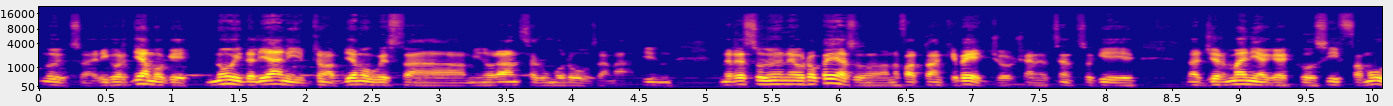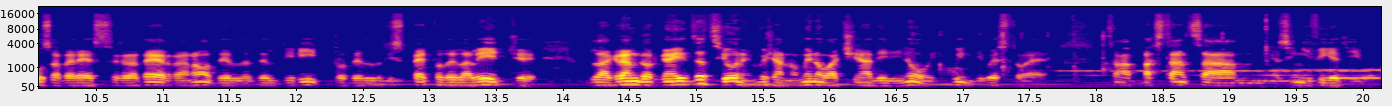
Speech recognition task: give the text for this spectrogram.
noi insomma, ricordiamo che noi italiani insomma, abbiamo questa minoranza rumorosa, ma in, nel resto dell'Unione Europea sono, hanno fatto anche peggio, cioè nel senso che la Germania che è così famosa per essere la terra no, del, del, diritto, del rispetto della legge, della grande organizzazione, invece hanno meno vaccinati di noi, quindi questo è insomma, abbastanza significativo.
